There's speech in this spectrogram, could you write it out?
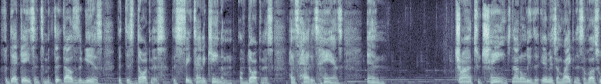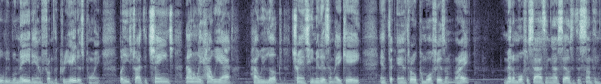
for decades into thousands of years that this darkness, this satanic kingdom of darkness, has had its hands in trying to change not only the image and likeness of us who we were made in from the creator's point, but he's tried to change not only how we act, how we look, transhumanism, aka anthropomorphism, right? Metamorphosizing ourselves into something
